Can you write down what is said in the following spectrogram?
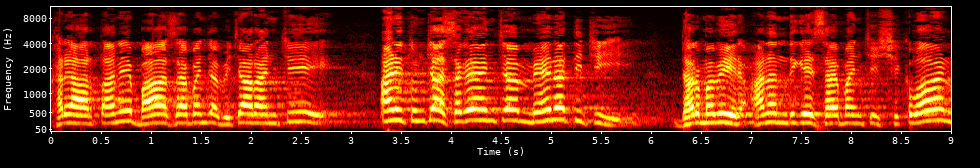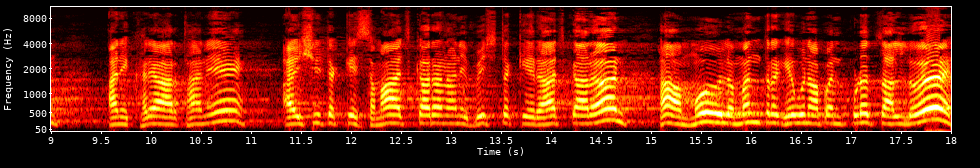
खऱ्या अर्थाने बाळासाहेबांच्या विचारांची आणि तुमच्या सगळ्यांच्या मेहनतीची धर्मवीर आनंदगे साहेबांची शिकवण आणि खऱ्या अर्थाने ऐंशी टक्के समाजकारण आणि वीस टक्के राजकारण हा मूल मंत्र घेऊन आपण पुढे चाललोय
